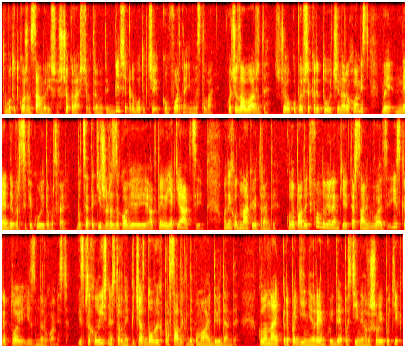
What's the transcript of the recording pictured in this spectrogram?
Тому тут кожен сам вирішує, що краще отримати більший прибуток чи комфортне інвестування. Хочу зауважити, що купивши крипту чи нерухомість, ви не диверсифікуєте портфель, бо це такі ж ризикові активи, як і акції. У них однакові тренди. Коли падають фондові ринки, теж саме відбувається і з криптою, і з нерухомістю. І з психологічної сторони, під час довгих просадок допомагають дивіденди. Коли навіть при падінні ринку йде постійний грошовий потік,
